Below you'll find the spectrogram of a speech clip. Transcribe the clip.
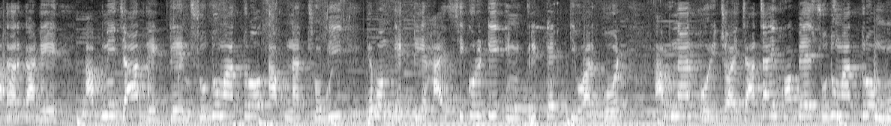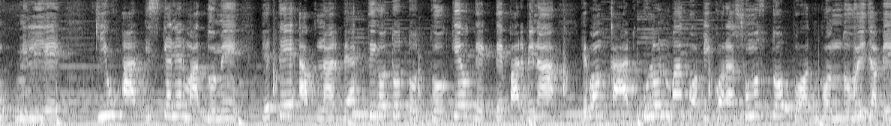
আধার কার্ডে। আপনি যা দেখবেন শুধুমাত্র আপনার ছবি এবং একটি high security encrypted QR code আপনার পরিচয় যাচাই হবে শুধুমাত্র মুখ মিলিয়ে। কিউআর স্ক্যানের মাধ্যমে। এতে আপনার ব্যক্তিগত তথ্য কেউ দেখতে পারবে না এবং কার্ড কুলন বা কপি করার সমস্ত পথ বন্ধ হয়ে যাবে।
